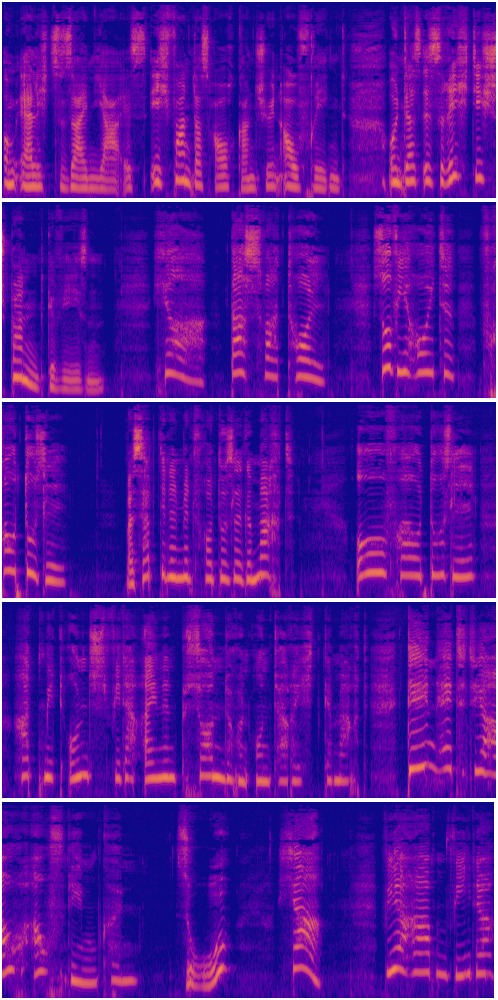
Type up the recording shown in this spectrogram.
um ehrlich zu sein, ja, es. Ich fand das auch ganz schön aufregend. Und das ist richtig spannend gewesen. Ja, das war toll. So wie heute Frau Dussel. Was habt ihr denn mit Frau Dussel gemacht? Oh, Frau Dussel hat mit uns wieder einen besonderen Unterricht gemacht. Den hättet ihr auch aufnehmen können. So? Ja, wir haben wieder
